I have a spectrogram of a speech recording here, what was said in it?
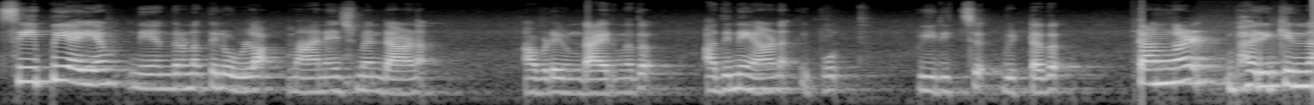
സി പി ഐ എം നിയന്ത്രണത്തിലുള്ള മാനേജ്മെന്റാണ് അവിടെ ഉണ്ടായിരുന്നത്. അതിനെയാണ് ഇപ്പോൾ പിരിച്ചു വിട്ടത്. തങ്ങൾ ഭരിക്കുന്ന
